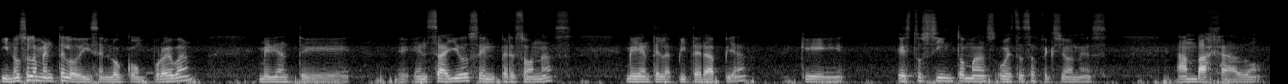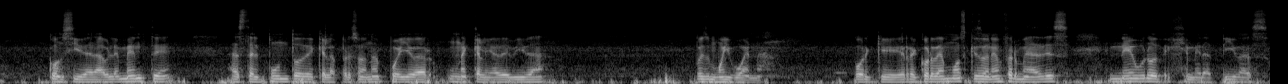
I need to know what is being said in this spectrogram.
y no solamente lo dicen, lo comprueban, mediante eh, ensayos en personas, mediante la epiterapia, que estos síntomas o estas afecciones han bajado considerablemente hasta el punto de que la persona puede llevar una calidad de vida pues muy buena. Porque recordemos que son enfermedades neurodegenerativas,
